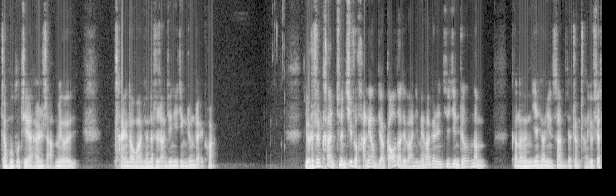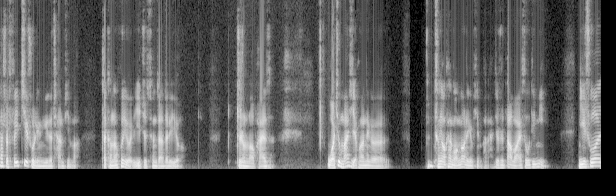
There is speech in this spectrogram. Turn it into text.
政府补贴还是啥，没有参与到完全的市场经济竞争这一块儿。有的是看纯技术含量比较高的，对吧？你没法跟人去竞争，那可能烟消云散比较正常。有些它是非技术领域的产品嘛，它可能会有一直存在的理由。这种老牌子，我就蛮喜欢那个。曾小看广告的一个品牌就是大宝 S O D 蜜。你说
